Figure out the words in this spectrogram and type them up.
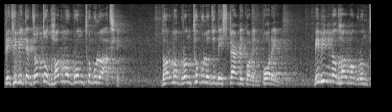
পৃথিবীতে যত ধর্মগ্রন্থগুলো আছে, ধর্মগ্রন্থগুলো যদি স্টাডি করেন, পড়েন, বিভিন্ন ধর্মগ্রন্থ,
